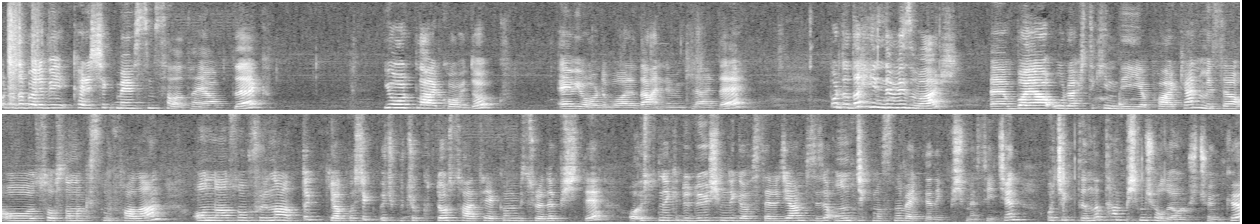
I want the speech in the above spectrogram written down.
Burada da böyle bir karışık mevsim salata yaptık. Yoğurtlar koyduk. Ev yoğurdu bu arada anneminkiler de. Burada da hindimiz var. Ee, bayağı uğraştık hindiyi yaparken. Mesela o soslama kısmı falan. Ondan sonra fırına attık. Yaklaşık 3,5-4 saate yakın bir sürede pişti. O üstündeki düdüğü şimdi göstereceğim size. Onun çıkmasını bekledik pişmesi için. O çıktığında tam pişmiş oluyormuş çünkü.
